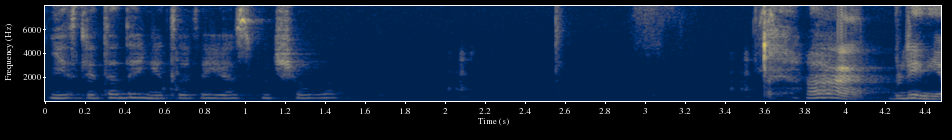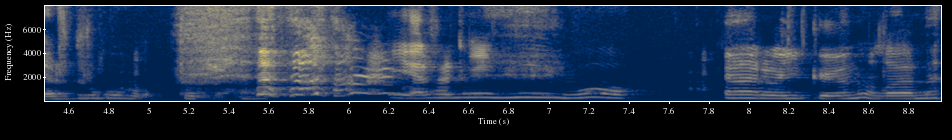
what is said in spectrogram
Если это Дэнни, то это я озвучивала. А, блин, я же другого. Я же не его. А, Ролька, ну ладно.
